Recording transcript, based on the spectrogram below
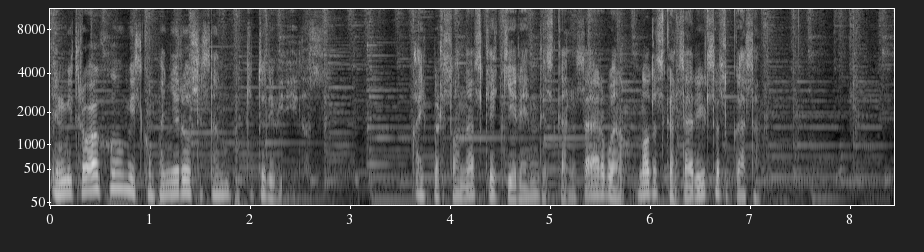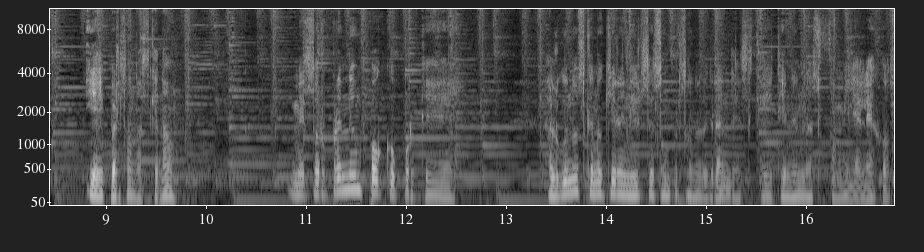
En mi trabajo mis compañeros están un poquito divididos. Hay personas que quieren descansar, bueno, no descansar, irse a su casa. Y hay personas que no me sorprende un poco porque algunos que no quieren irse son personas grandes, que tienen a su familia lejos.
